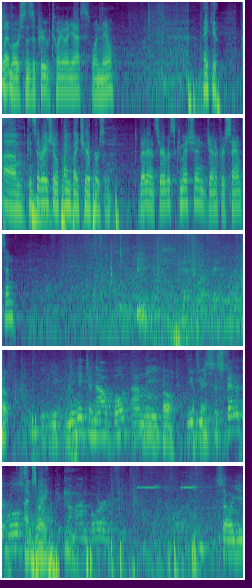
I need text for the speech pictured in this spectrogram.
That motion is approved, 21 yes, 1 no. Thank you. Um, Consideration of appointment by chairperson. To Veteran Service Commission, Jennifer Sampson. Oh, You need to now vote on the, oh, you that's you right. suspended the rules. I'm sorry. To come on board. So you,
